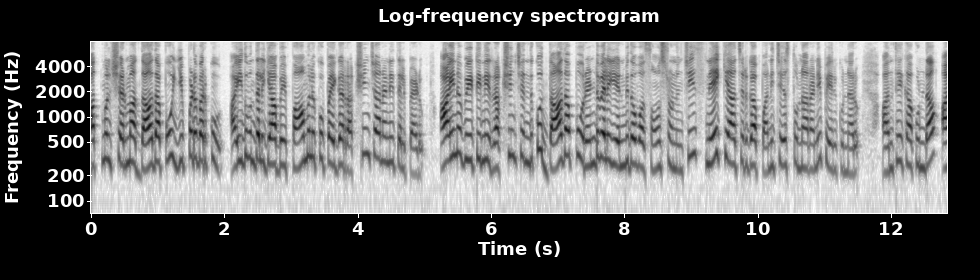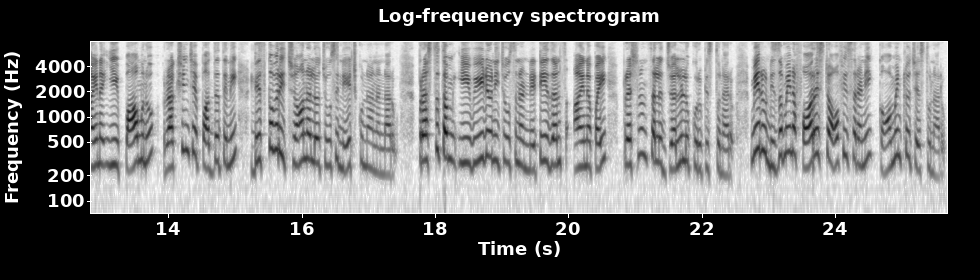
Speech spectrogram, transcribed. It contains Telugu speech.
అత్ముల్ శర్మ దాదాపు ఇప్పటి వరకు ఐదు వందల యాభై పాములకు పైగా రక్షించారని తెలిపాడు. ఆయన వీటిని రక్షించేందుకు దాదాపు రెండు వేల ఎనిమిదవ సంవత్సరం నుంచి స్నేక్ యాచర్గా పనిచేస్తున్నారని పేర్కొన్నారు. అంతేకాకుండా ఆయన ఈ పామును రక్షించే పద్ధతిని డిస్కవరీ ఛానల్లో చూసి నేర్చుకున్నానన్నారు. ప్రస్తుతం ఈ వీడియోని చూసిన నెటిజన్స్ ఆయనపై ప్రశంసల జల్లులు కురిపిస్తున్నారు. మీరు నిజమైన ఫారెస్ట్ ఆఫీసర్ అని కామెంట్లు చేస్తున్నారు.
